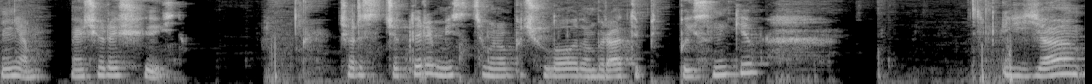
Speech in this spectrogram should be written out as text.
Ні, не через 6. Через 4 місяці воно почало набирати підписників. І я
